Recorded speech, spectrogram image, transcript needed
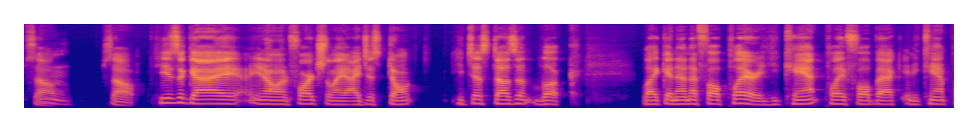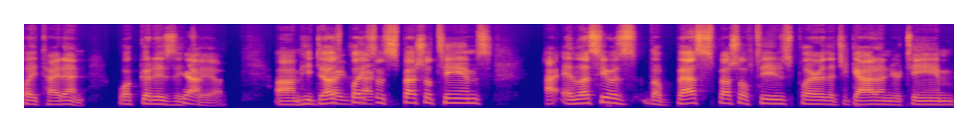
So Mhm. so he's a guy, you know, unfortunately, I just don't he just doesn't look like an NFL player. He can't play fullback and he can't play tight end. What good is he Yeah. to you? Um, he does Right, play exactly. some special teams. I, unless he was the best special teams player that you got on your team,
